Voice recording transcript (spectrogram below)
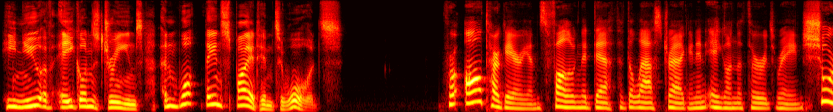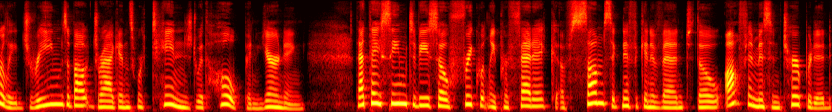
he knew of Aegon's dreams and what they inspired him towards. For all Targaryens following the death of the last dragon in Aegon III's reign, surely dreams about dragons were tinged with hope and yearning. That they seem to be so frequently prophetic of some significant event, though often misinterpreted,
